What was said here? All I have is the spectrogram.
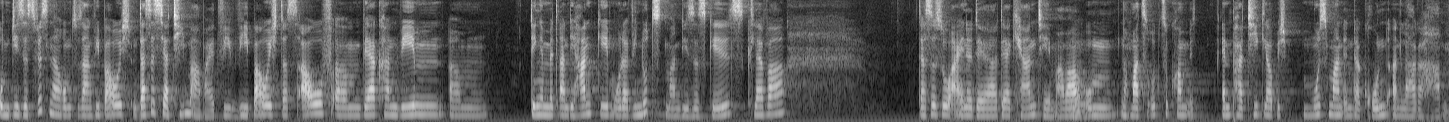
um dieses Wissen herum zu sagen, wie baue ich, und das ist ja Teamarbeit, wie, wie baue ich das auf, ähm, wer kann wem ähm, Dinge mit an die Hand geben oder wie nutzt man diese Skills clever. Das ist so eine der, der Kernthemen. Aber mhm. um nochmal zurückzukommen, Empathie, glaube ich, muss man in der Grundanlage haben.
